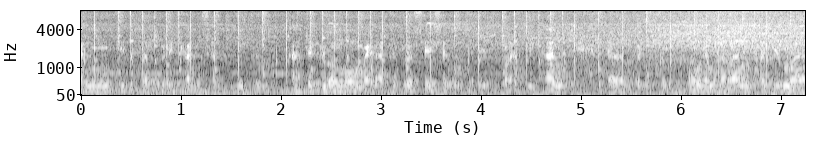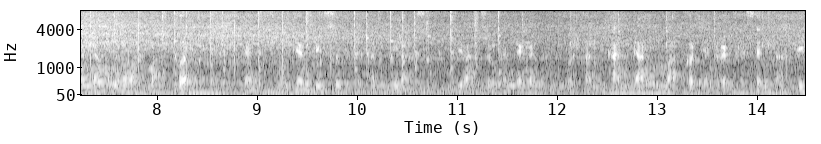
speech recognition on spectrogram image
akan kita berikan satu ada dua momen atau dua session dari pelatihan dalam bentuk pengenalan bagaimana mengolah maggot dan kemudian besok akan dilangsungkan dengan pembuatan kandang maggot yang representatif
